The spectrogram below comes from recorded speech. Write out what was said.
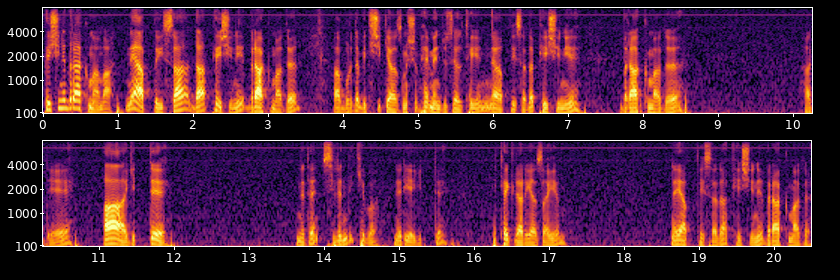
Peşini bırakmama, ne yaptıysa da peşini bırakmadı. Burada bitişik yazmışım, hemen düzelteyim. Ne yaptıysa da peşini bırakmadı. Hadi. Aa gitti. Neden? Silindi ki bu. Nereye gitti? Tekrar yazayım. Ne yaptıysa da peşini bırakmadı.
